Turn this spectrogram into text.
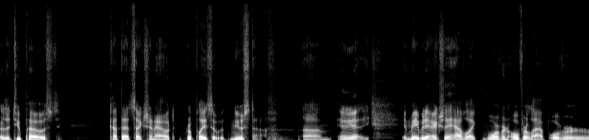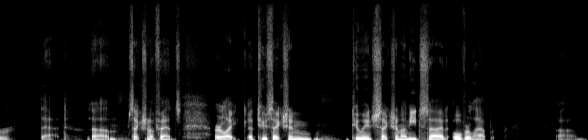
or the two posts, cut that section out, replace it with new stuff. Um, and, and maybe to actually have like more of an overlap over that um, section of fence or like a two section two inch section on each side overlap um,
